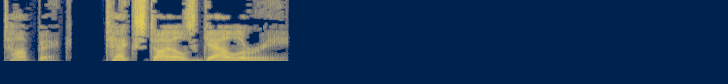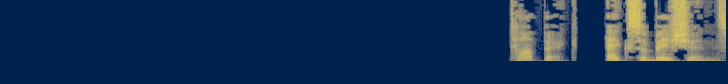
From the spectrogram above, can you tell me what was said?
Topic Textiles Gallery Topic: Exhibitions.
